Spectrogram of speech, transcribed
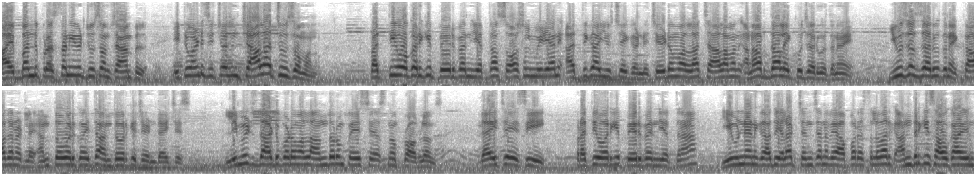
ఆ ఇబ్బంది ప్రస్తుతానికి చూసాం శాంపుల్ ఇటువంటి సిచ్యువేషన్ చాలా చూసాం మనం. ప్రతి ఒక్కరికి పేరు పని చెప్తున్నా సోషల్ మీడియాని అతిగా యూజ్ చేయకండి. చేయడం వల్ల చాలా మంది అనర్థాలు ఎక్కువ జరుగుతున్నాయి. యూజెస్ జరుగుతున్నాయి. కాదనట్లే. అంతవరకు అయితే అంతవరకే చేయండి. దయచేసి. లిమిట్స్ దాటిపోవడం వల్ల అందరం ఫేస్ చేస్తున్నాం ప్రాబ్లమ్స్ దయచేసి ప్రతి ఒక్కరికి పేరు పైన చెప్తున్నా. ఈవిడని కాదు ఇలా చిన్న చిన్న వ్యాపారస్తుల వారికి అందరికీ సౌకర్యం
